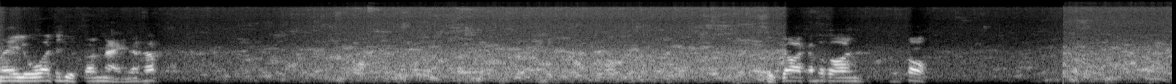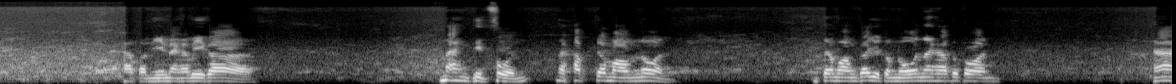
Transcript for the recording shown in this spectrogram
ไม่รู้ว่าจะหยุดตอนไหนนะครับ สุดยอดครับทุกคนฝนตกครับตอนนี้แมงกะบี้ก็ นั่งติดฝนนะครับ เจ้ามอมโน่นเจ้ามอมก็อยู่ตรงโน้นนะครับ ทุกคนอ่า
